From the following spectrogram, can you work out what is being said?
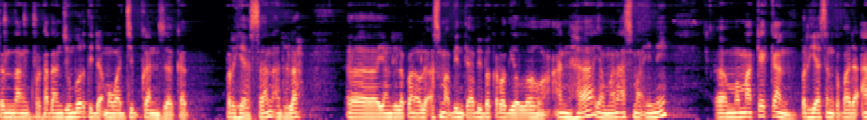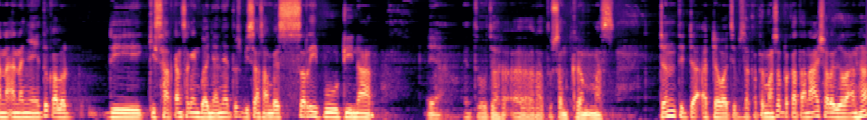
tentang perkataan jumhur tidak mewajibkan zakat perhiasan adalah uh, yang dilakukan oleh Asma binti Abi Bakar radhiyallahu anha yang mana Asma ini uh, memakaikan perhiasan kepada anak-anaknya itu kalau dikisarkan saking banyaknya itu bisa sampai seribu dinar. Ya itu jarak uh, ratusan gram emas. Dan tidak ada wajib zakat. Termasuk perkataan Aisyah radhiyallahu anha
